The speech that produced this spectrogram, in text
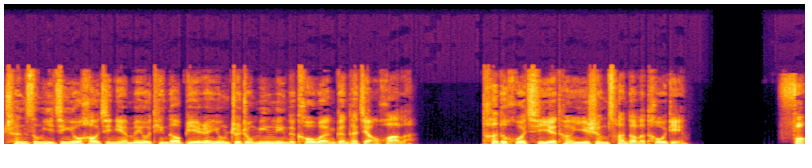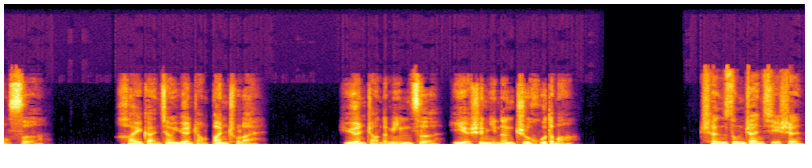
陈松已经有好几年没有听到别人用这种命令的口吻跟他讲话了。他的火气也腾一声窜到了头顶。放肆，还敢将院长搬出来！院长的名字也是你能直呼的吗？陈松站起身，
